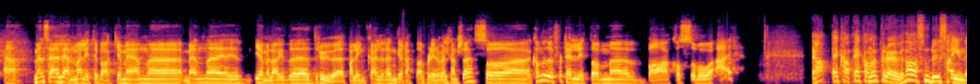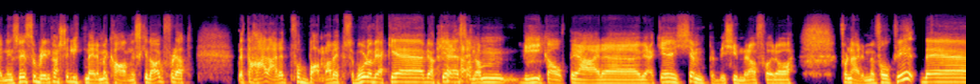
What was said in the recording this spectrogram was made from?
Ja. Mens jeg lener meg litt tilbake med en, eh, med en eh, hjemmelagd eh, druepalinka, eller en grappa blir det vel kanskje, så kan du fortelle litt om hva Kosovo er? Ja, jeg kan, jeg kan jo prøve. da. Som du sa innledningsvis, så blir det kanskje litt mer mekanisk i dag. fordi at dette her er et forbanna vepsebol. og vi er ikke, vi er ikke, Selv om vi ikke alltid er eh, Vi er ikke kjempebekymra for å fornærme folk, vi. Det,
